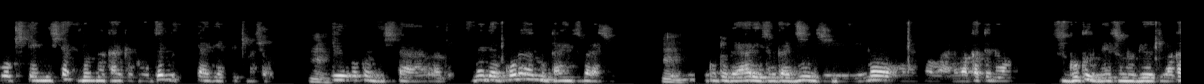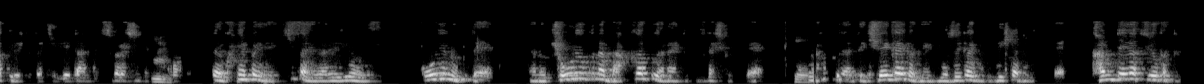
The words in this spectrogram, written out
を起点にしたいろんな改革を全部一体でやっていきましょううんと。いうことにしたわけですね。で、これはもう大変素晴らしい。うん。ということであり、それから人事も、あの若手の、すごくね、その領域分かってる人たちを入れたんで素晴らしいんだけど、うんだからこれやっぱりね、記者言われるように、こういうのって、あの、強力なバックアップがないと難しくって、そうバックだって規制改革や行政改革できた時って、官邸が強かった。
